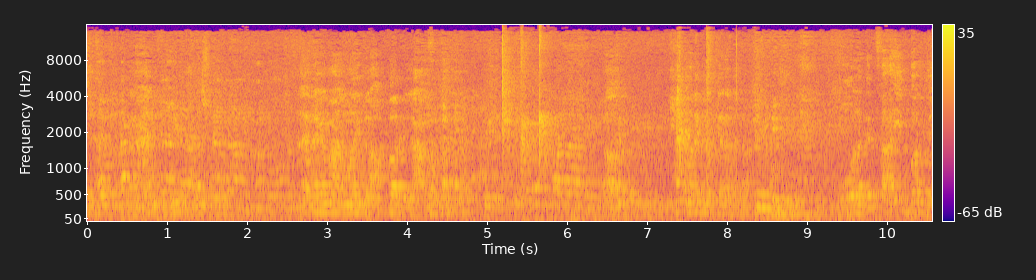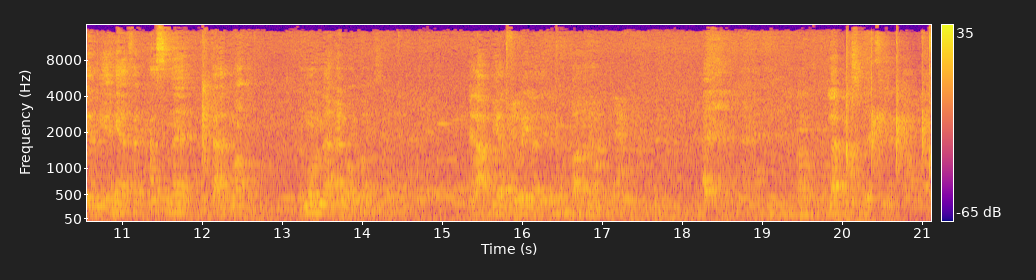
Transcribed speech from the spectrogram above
صدق إحنا عندي كتير مالناش أنا يا جماعة المايك العبقري اللي عمله. آه حلوة رجل الكنبه ولا تدفع إيد برضه يعني هي حاسس إنها بتاعت نقطه المهم إنها حلوة خلاص العب بيها الفضيلة دي اللي بتحطها. آه، لا تبص يا سيدي والله.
